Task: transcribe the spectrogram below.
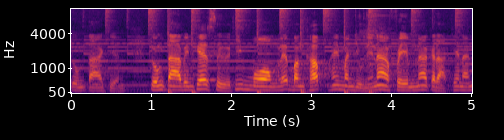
ดวงตาเขียน ดวงตาเป็นแค่สื่อที่มองและบังคับให้มันอยู่ในหน้าเฟรมหน้ากระดาษแค่นั้น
